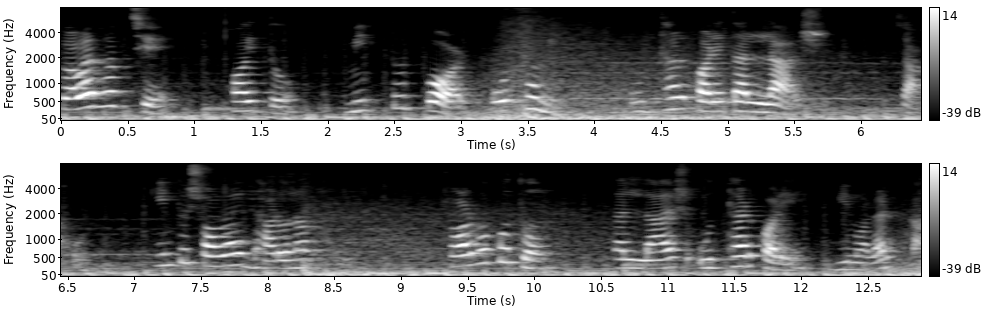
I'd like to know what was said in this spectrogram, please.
সবাই ভাবছে, হয়তো মৃত্যুর পর প্রথমে উদ্ধার করে তার লাশ চাকর। কিন্তু সবাই ধারণা ভুল। সর্বপ্রথম তার লাশ উদ্ধার করে বিমলার কাকা।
